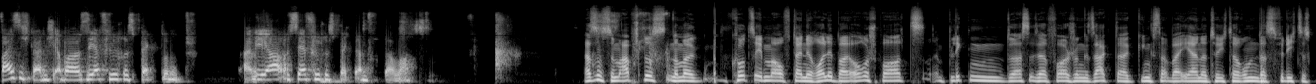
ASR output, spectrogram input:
weiß ich gar nicht, aber sehr viel Respekt und ja, sehr viel Respekt einfach da war. Lass uns zum Abschluss nochmal kurz eben auf deine Rolle bei Eurosport blicken. Du hast es ja vorher schon gesagt, da ging es aber eher natürlich darum, dass für dich das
